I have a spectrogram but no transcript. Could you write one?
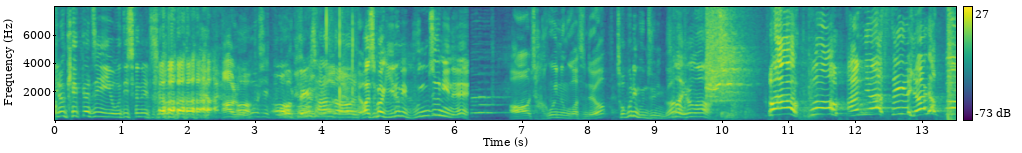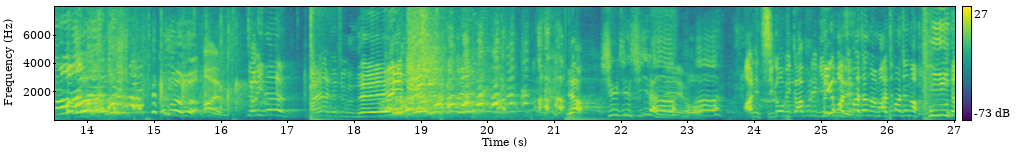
이렇게까지 이 오디션을 지어 아 로봇이 또 되게 잘한다. 마지막 이름이 문준이네. 아 자고 있는 것 같은데요? 저분이 문준인가? 나 일어나. 안녕하세요 여러분. 어 뭐야 뭐야? 아 저희는 안 알려주건데. 야 쉬지 쉬질 않네. 어. 아 니 직업이 까불이기 이거 마지막잖아 마지막잖아 후다.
